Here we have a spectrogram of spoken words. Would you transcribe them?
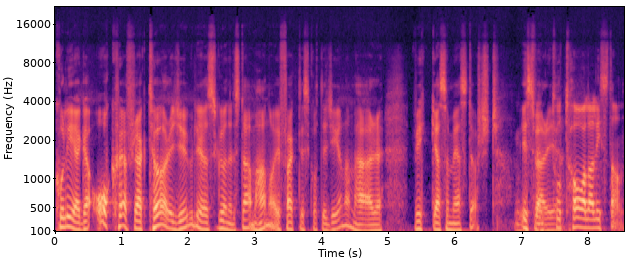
kollega och chefredaktör Julius Gunnelstam, han har ju faktiskt gått igenom här vilka som är störst i Sverige. Den totala listan.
